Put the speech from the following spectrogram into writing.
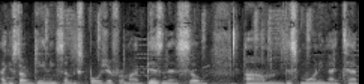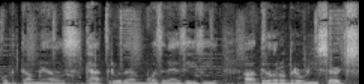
I can start gaining some exposure for my business. So um, this morning I tackled the thumbnails, got through them, wasn't as easy. Uh, did a little bit of research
